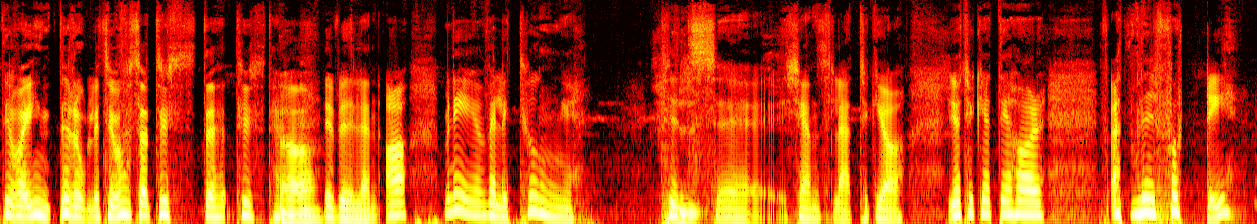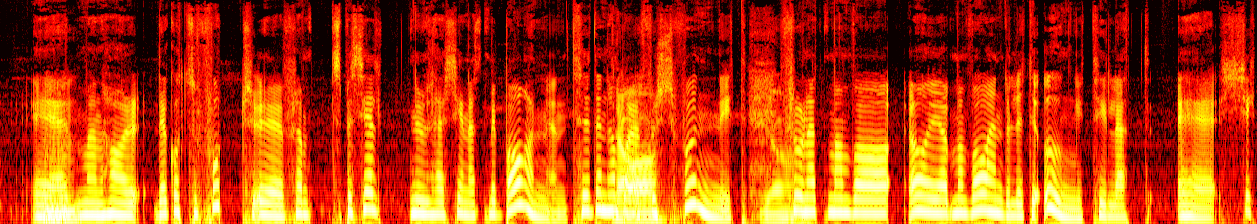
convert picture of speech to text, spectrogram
Det var inte roligt, det var så tyst, eh, tyst här Ja. i bilen. Ja, men det är ju en väldigt tung tidskänsla, eh, tycker jag. Jag tycker att det har, att bli 40, eh, Mm. man har, det har gått så fort, eh, fram, speciellt nu här senast med barnen. Tiden har Ja. bara försvunnit. Ja. Från att man var, ja, man var ändå lite ung till att eh, shit,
